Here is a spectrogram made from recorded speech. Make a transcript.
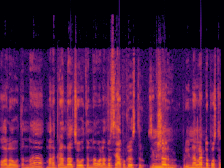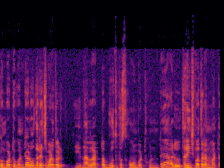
ఫాలో అవుతున్నా మన గ్రంథాలు చదువుతున్నా వాళ్ళందరూ శాపగ్రస్తులు శిక్షార్హులు. ఇప్పుడు ఈ నల్లట్ట పుస్తకం పట్టుకుంటే ఆడు ఉద్ధరించబడతాడు. ఈ నల్లట్ట బూత్ పుస్తకం పట్టుకుంటే ఆడు తరించిపోతాడు అనమాట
